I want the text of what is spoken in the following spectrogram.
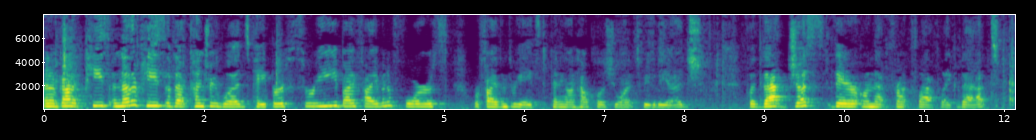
and I've got a piece, another piece of that Country Woods paper, three by five and a fourth or five and three eighths, depending on how close you want it to be to the edge. Put that just there on that front flap like that. And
